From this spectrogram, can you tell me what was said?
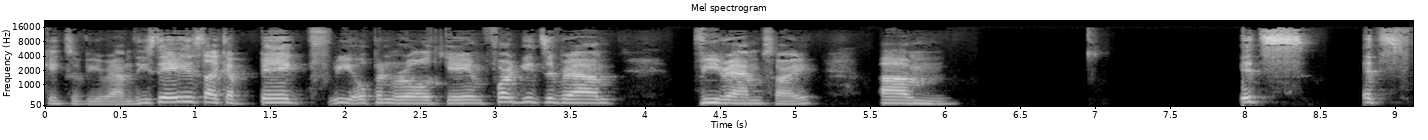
gigs of VRAM. These days, like a big free open world game, four gigs of RAM, VRAM, sorry, um, it's it's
